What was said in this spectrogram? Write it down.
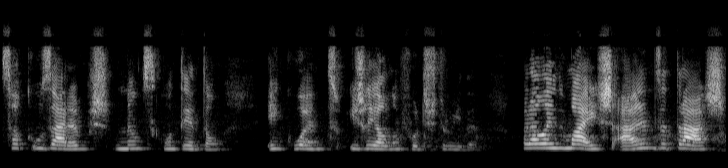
só que os árabes não se contentam enquanto Israel não for destruída. Para além do mais, há anos atrás,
